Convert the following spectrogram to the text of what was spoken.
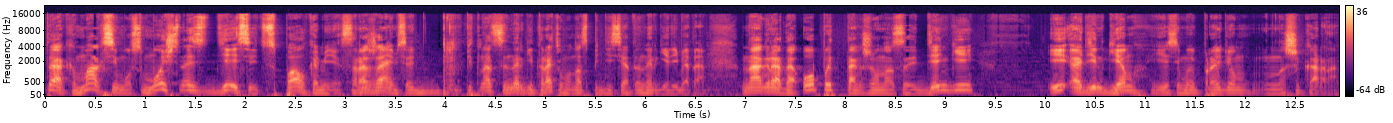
Так, Максимус, мощность 10 с палками, сражаемся. 15 энергии тратим, у нас 50 энергии, ребята. Награда опыт, также у нас деньги И один гем, если мы пройдем на шикарно.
